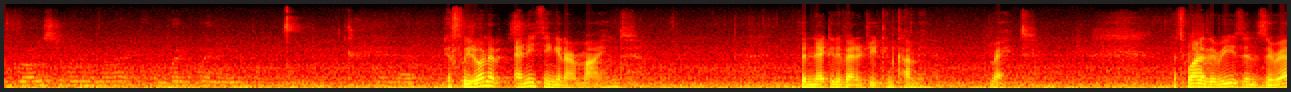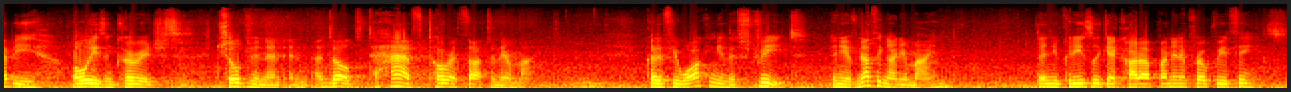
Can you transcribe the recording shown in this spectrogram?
engrossed or when we're not, when, when, when, If we don't have anything in our mind, the negative energy can come in. Right. That's one of the reasons the Rebbe always encouraged children and, and adults to have Torah thoughts in their mind. Because if you're walking in the street and you have nothing on your mind, then you could easily get caught up on inappropriate things.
